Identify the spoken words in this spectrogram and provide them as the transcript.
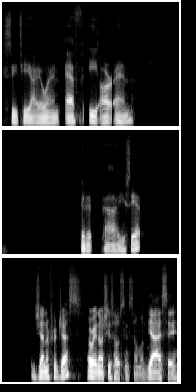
C T I O N F E R N. Did it uh you see it? Jennifer Jess. Oh wait, no, she's hosting someone. Yeah, I see.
